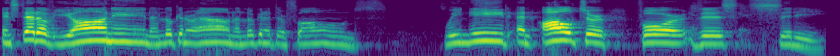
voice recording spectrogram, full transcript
instead of yawning and looking around and looking at their phones. We need an altar for this city.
